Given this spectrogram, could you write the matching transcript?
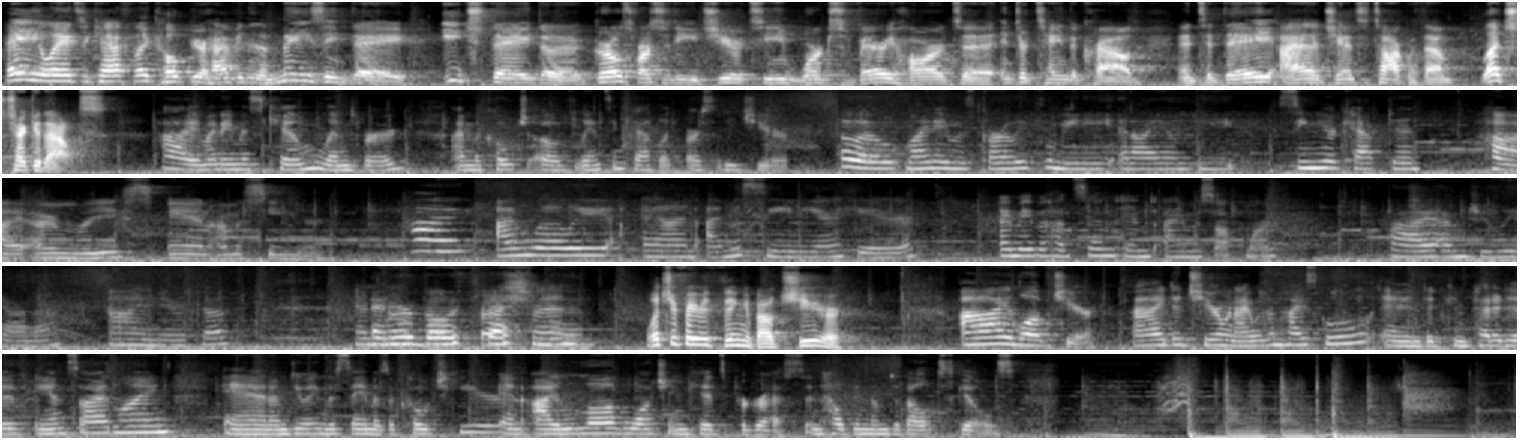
Hey, Lansing Catholic, hope you're having an amazing day. Each day, the girls varsity cheer team works very hard to entertain the crowd, and today I had a chance to talk with them. Let's check it out. Hi, my name is Kim Lindberg. I'm the coach of Lansing Catholic Varsity Cheer. Hello, my name is Carly Flamini and I am the senior captain. Hi, I'm Reese and I'm a senior. Hi, I'm Lily and I'm a senior here. I'm Ava Hudson and I'm a sophomore. Hi, I'm Juliana. I'm Erica. And, and we're, we're, both freshmen. freshmen. What's your favorite thing about cheer? I love cheer. I did cheer when I was in high school and did competitive and sideline and I'm doing the same as a coach here and I love watching kids progress and helping them develop skills.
